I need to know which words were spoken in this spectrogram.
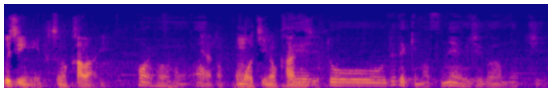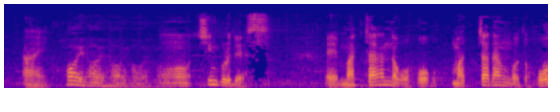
宇治に普通の川に、はいはいはいあの、お餅の感じ。えっ、と出てきますね宇治川餅はい。はいはいはいはいはいシンプルです。えー抹茶団子、ほう抹茶団子とほう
